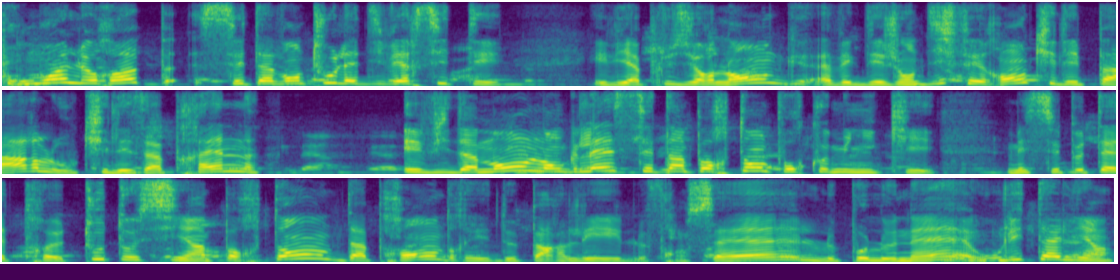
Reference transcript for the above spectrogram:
Pour moi, l'Europe, c'est avant tout la diversité. Il y a plusieurs langues avec des gens différents qui les parlent ou qui les apprennent. Évidemment, l'anglais, c'est important pour communiquer, mais c'est peut-être tout aussi important d'apprendre et de parler le français, le polonais ou l'italien.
